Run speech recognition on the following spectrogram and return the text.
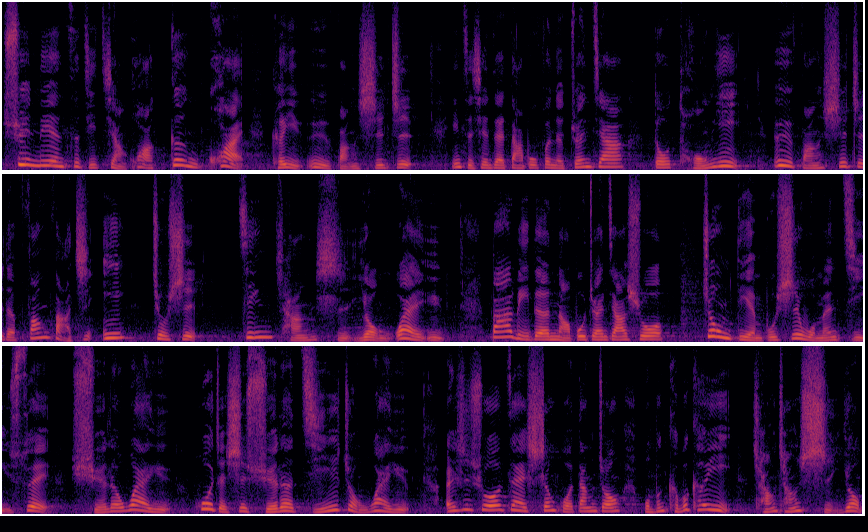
训练自己讲话更快可以预防失智。因此，现在大部分的专家都同意，预防失智的方法之一就是经常使用外语。巴黎的脑部专家说。重点不是我们几岁学了外语，或者是学了几种外语，而是说在生活当中，我们可不可以常常使用，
